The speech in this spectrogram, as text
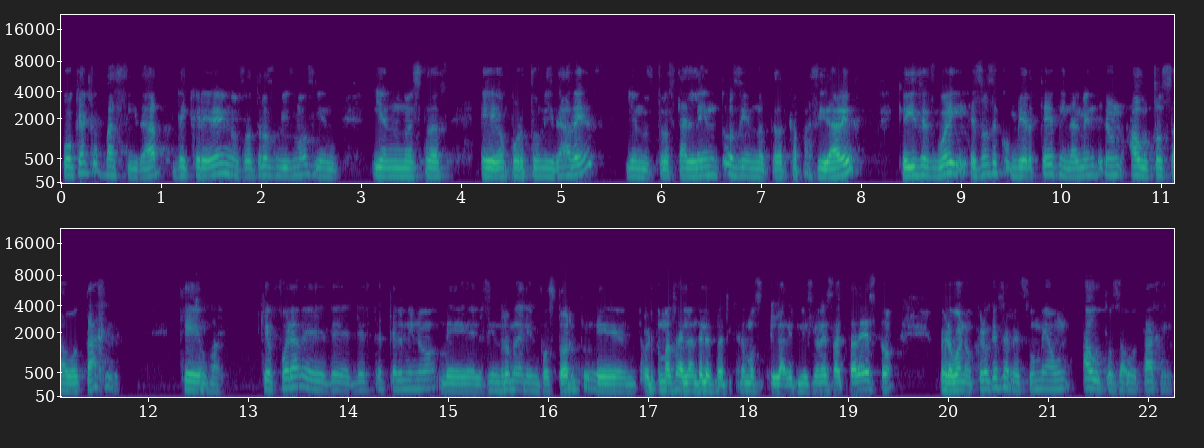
poca capacidad de creer en nosotros mismos y en, y en nuestras eh, oportunidades y en nuestros talentos y en nuestras capacidades, que dices, güey, eso se convierte finalmente en un autosabotaje que, que fuera de, de, este término del síndrome del impostor, que ahorita más adelante les platicaremos la definición exacta de esto, pero bueno, creo que se resume a un autosabotaje.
